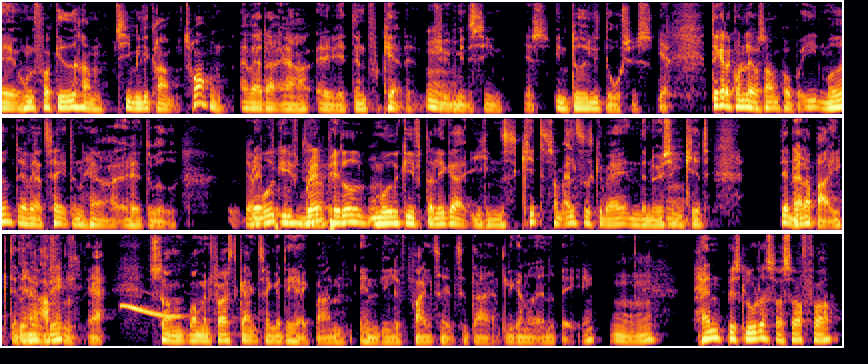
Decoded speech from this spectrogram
øh, hun får givet ham 10 mg, tror hun, af hvad der er øh, den forkerte type mm. medicin. Yes. En dødelig dosis. Ja. Det kan der kun laves om på på en måde. Det er ved at tage den her, øh, du ved, Ja, modgift, red pill mm. modgift, der ligger i hendes kit, som altid skal være in the nursing mm. kit. Den er der bare ikke den, Den her er aften. væk. Ja. Som, hvor man første gang tænker, det her er ikke bare en, en lille fejltagelse, der ligger noget andet bag. Ikke? Mm-hmm. Han beslutter sig så for,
